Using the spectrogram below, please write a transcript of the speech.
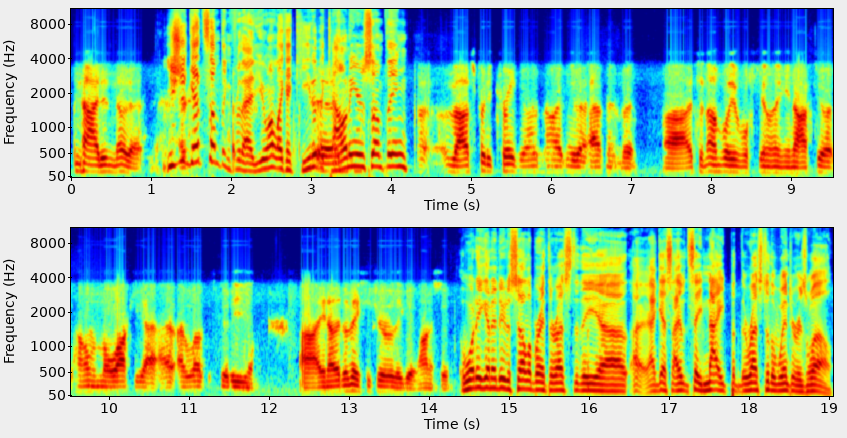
No, I didn't know that. You should get something for that. You want like a key to the county or something? Uh, that's pretty crazy. I had no idea that happened, but uh, it's an unbelievable feeling. You know, I feel at home in Milwaukee. I, I, I love the city, and uh, you know, it makes you feel really good, honestly. What are you going to do to celebrate the rest of the, uh, I guess I would say night, but the rest of the winter as well?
